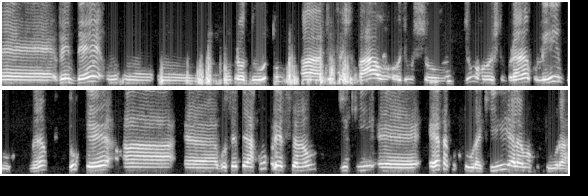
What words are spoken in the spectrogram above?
é, vender um, um, um produto ah, de um festival ou de um show de um rosto branco, lindo, né, do que a, é, você ter a compreensão de que é, essa cultura aqui ela é uma cultura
